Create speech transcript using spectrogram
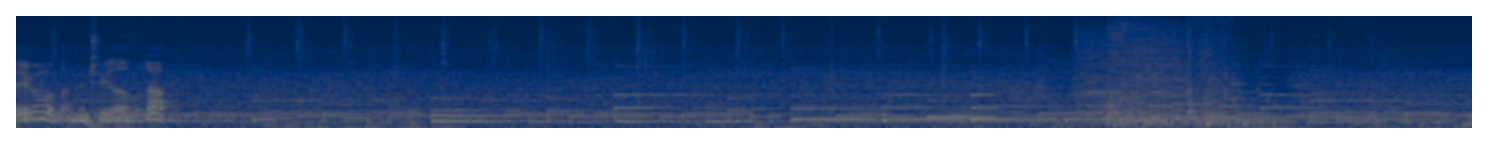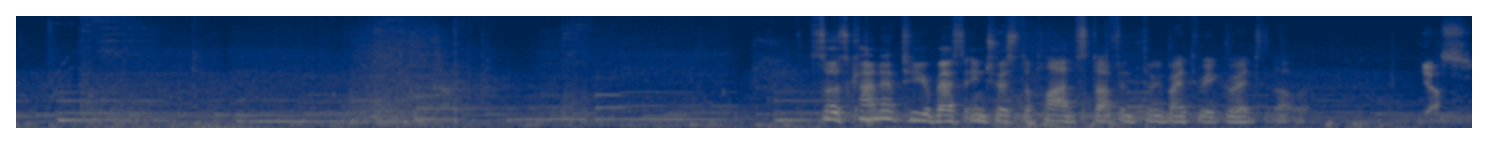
There you go, lemon tree leveled up. So it's kind of to your best interest to plant stuff in 3x3 grids, though. Yes.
